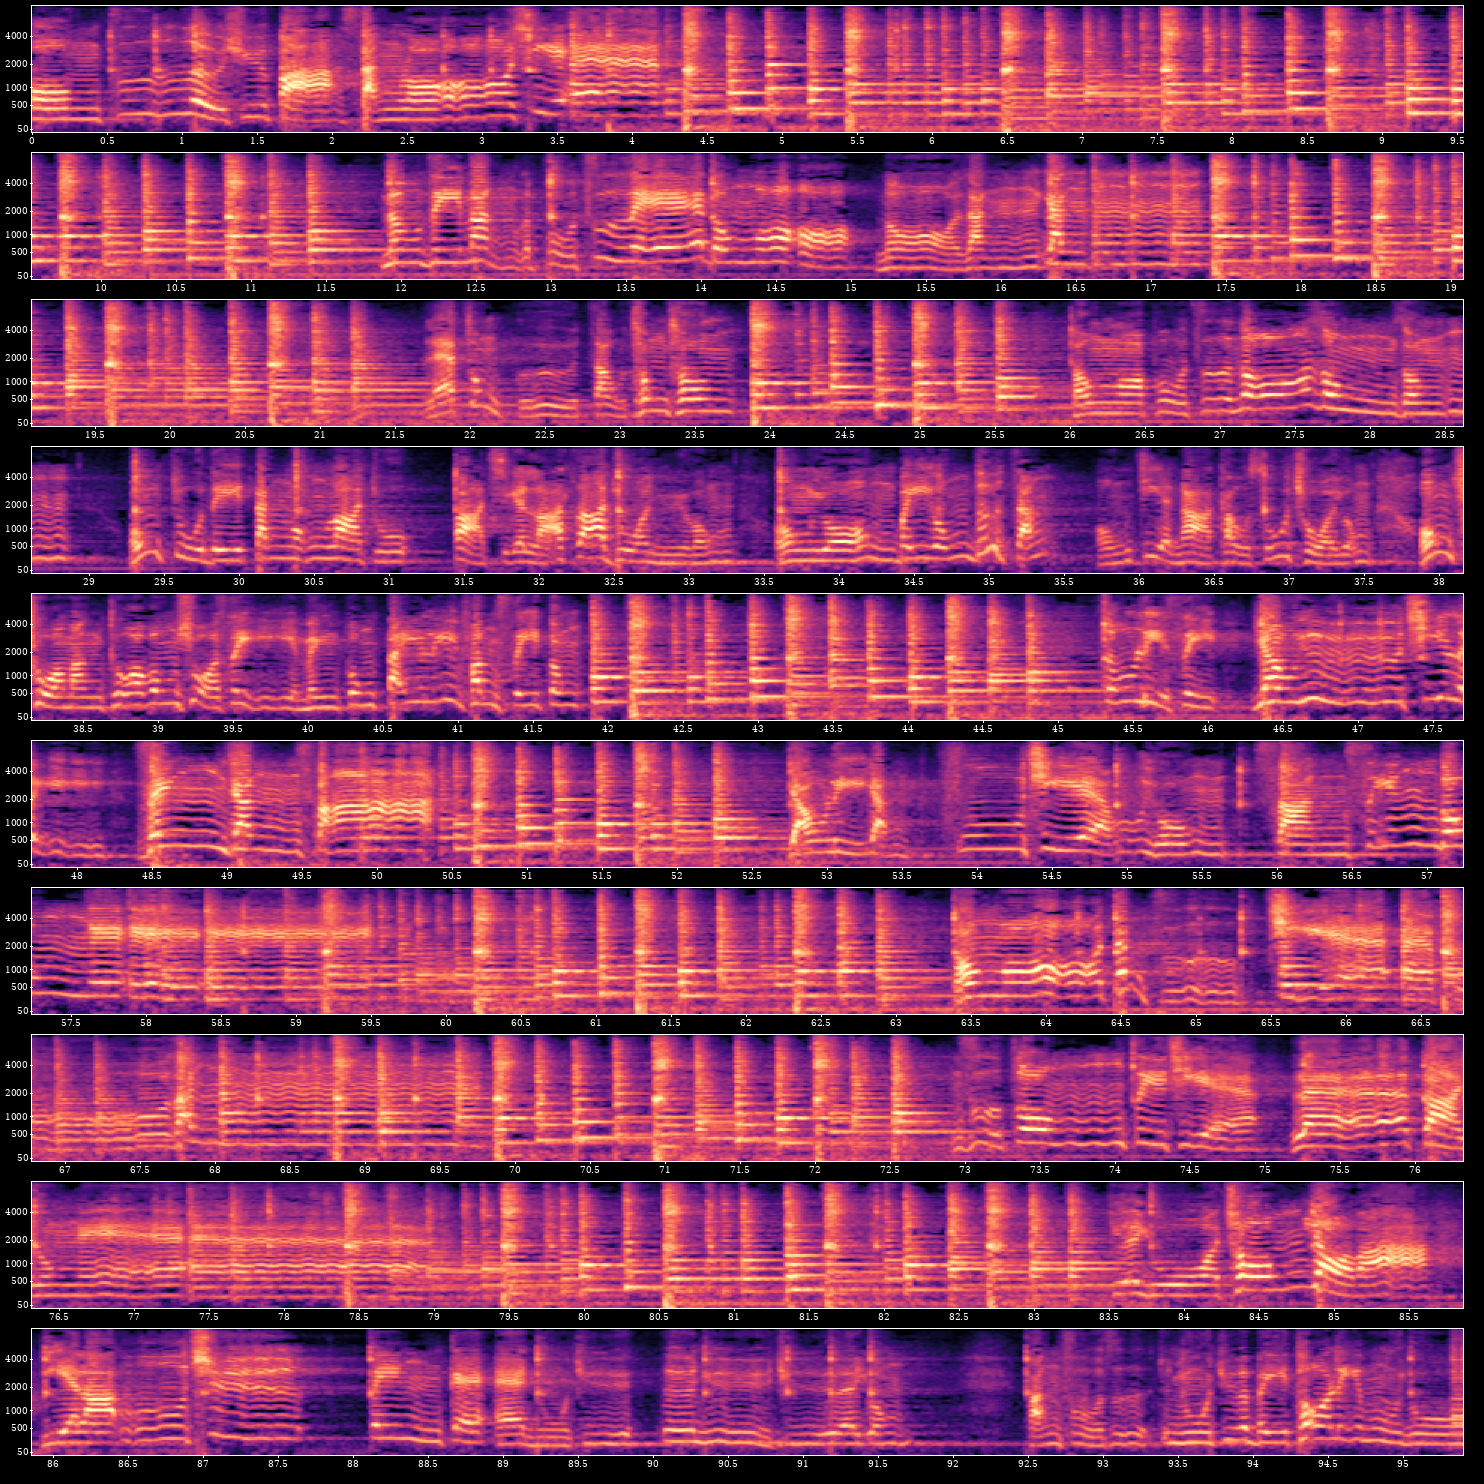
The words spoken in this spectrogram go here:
公子二须把上了线，奴才们是不知爱动我恼人言，来中国走匆匆，同我不知恼融融。红脚的当红蜡烛，霸气的拉扎脚女翁，红用被用头脏，红剑啊头手却用，红雀门托风学水，民工代理放水东，走里水要有气力，人人杀，要里人夫妻无用，伤心动哎。钱来干用哎，这月穷要吧，也拉不去，本该女婿女婿用。唐夫子，这牛角被套里木哟，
